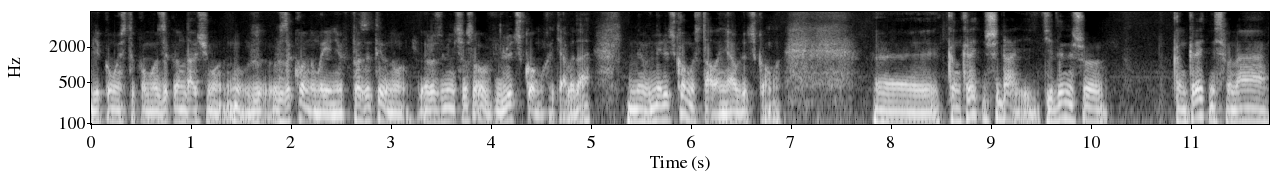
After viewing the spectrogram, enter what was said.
в якомусь такому законодавчому, ну, в- законному рівні, в позитивному розумінні цього слова, в людському хоча б, да? не в не людському ставленні, а в людському. Е, конкретніше. Да. Єдине, що конкретність, вона.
